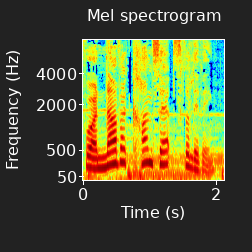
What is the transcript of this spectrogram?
for another Concepts for Living.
